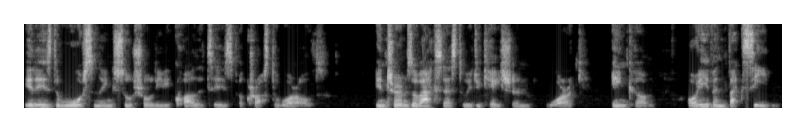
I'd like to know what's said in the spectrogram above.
It is the worsening social inequalities across the world, in terms of access to education, work, income, or even vaccine.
